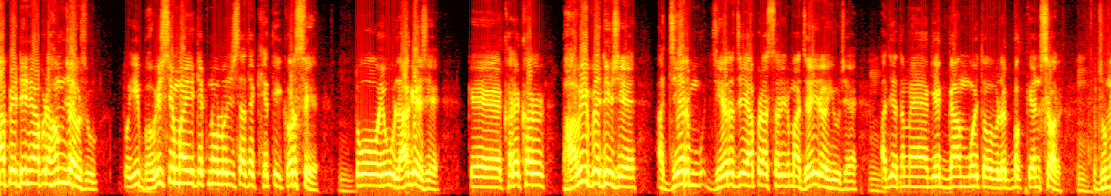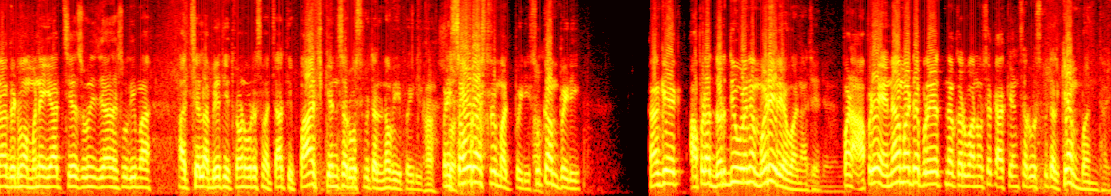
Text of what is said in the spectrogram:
આ પેઢીને આપણે સમજાવશું. તો એ ભવિષ્યમાં એ ટેકનોલોજી સાથે ખેતી કરશે તો એવું લાગે છે કે ખરેખર ભાવિ પેઢી છે આ ઝેર ઝેર જે આપણા શરીરમાં જઈ રહ્યું છે આજે તમે એક ગામ હોય તો લગભગ કેન્સર જુનાગઢમાં મને યાદ છે જ્યાં સુધીમાં આ છેલ્લા બેથી ત્રણ વર્ષમાં ચારથી પાંચ કેન્સર હોસ્પિટલ નવી પડી. પણ સૌરાષ્ટ્રમાં જ પડી. શું કામ પડી? કારણ કે આપણા દર્દીઓ એને મળી રહેવાના છે. પણ આપણે એના માટે પ્રયત્ન કરવાનો છે કે આ કેન્સર હોસ્પિટલ કેમ બંધ થાય.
